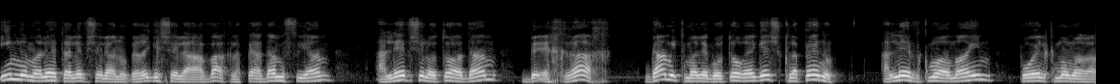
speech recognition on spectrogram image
אם נמלא את הלב שלנו ברגש של אהבה כלפי אדם מסוים, הלב של אותו אדם בהכרח גם מתמלא באותו רגש כלפינו. הלב כמו המים פועל כמו מראה.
